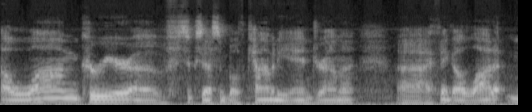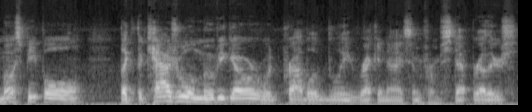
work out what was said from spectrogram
a long career of success in both comedy and drama. Uh, I think a lot of most people like the casual moviegoer would probably recognize him from Step Brothers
